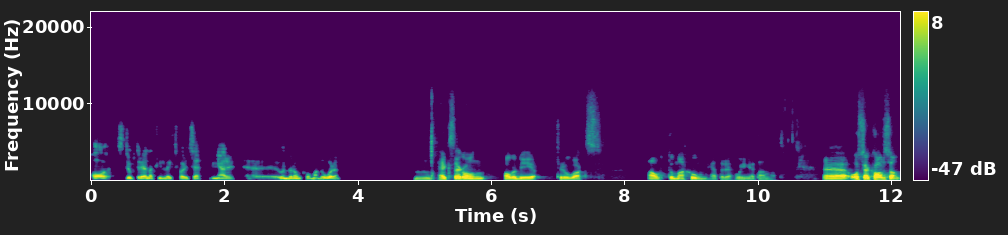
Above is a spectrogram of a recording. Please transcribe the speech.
ha strukturella tillväxtförutsättningar eh, under de kommande åren. Mm. Hexagon, ABB, Troax, Automation heter det och inget annat. Eh, Oskar Karlsson,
